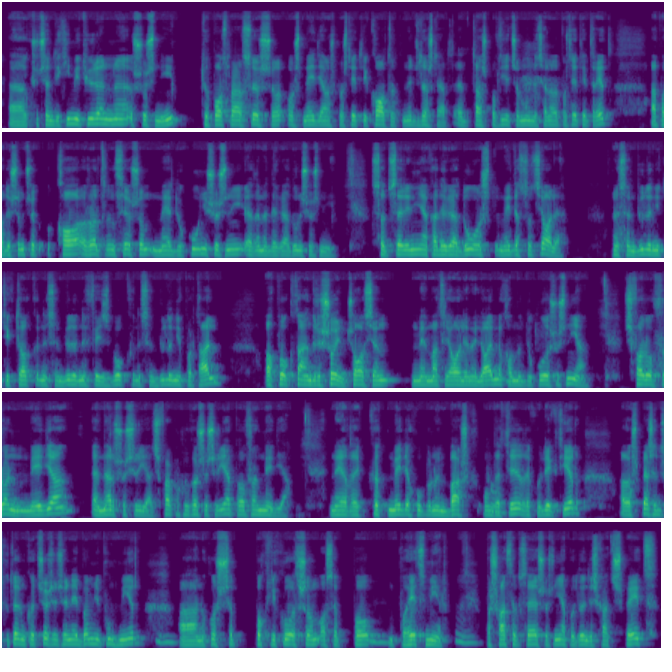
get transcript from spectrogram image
Kështu që ndikimi tyre në shoqni, tu pas parasysh që është media është pushteti i katërt në çdo shtet. Tash po flitet që mund me qenë edhe pushteti i tretë, a pa dyshim që ka rol të rëndësishëm me eduku një shoqëni edhe me degradu një shoqëni. Se pse rinia ka degradu është media sociale. Nëse mbyllet një TikTok, nëse mbyllet një Facebook, nëse mbyllet një portal, apo këta ndryshojnë qasjen me materiale, me lajme, ka me u eduku dhe shoqënia. Çfarë ofron media, e merr shoqëria, çfarë po kërkon shoqëria, po ofron media. Ne edhe këtë media ku punojmë bashkë, unë dhe po. ti dhe kolegë tjerë, shpesh e diskutojmë këtë çështje që ne bëmë një punë të mirë, mhm. a nuk është se po klikohet shumë ose po mhm. po ec mirë. Mhm. Për shkak sepse shoqënia po doin diçka të shpejtë,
